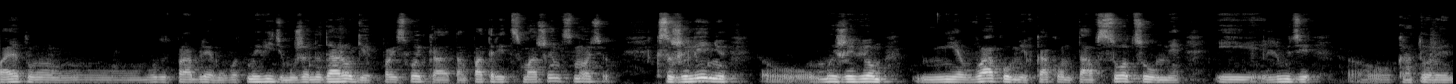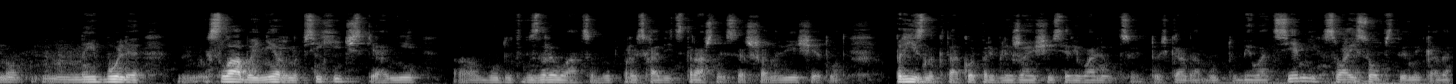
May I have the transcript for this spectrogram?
поэтому будут проблемы. Вот мы видим, уже на дороге происходит, когда там по 30 машин сносят. К сожалению, мы живем не в вакууме в каком-то, а в социуме, и люди, которые ну, наиболее слабые нервно-психически, они э, будут взрываться, будут происходить страшные совершенно вещи. Это вот признак такой приближающейся революции. То есть, когда будут убивать семьи свои собственные, когда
